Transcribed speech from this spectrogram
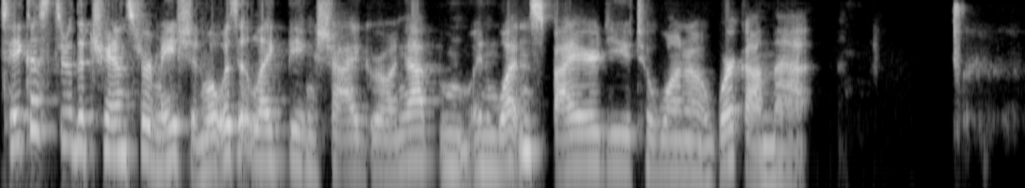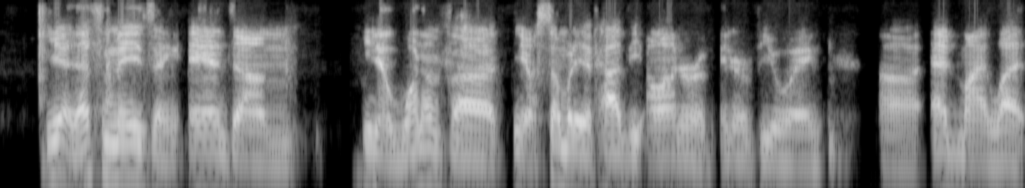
take us through the transformation. What was it like being shy growing up and what inspired you to want to work on that? Yeah, that's amazing. And um, you know, one of uh, you know somebody I've had the honor of interviewing, uh, Ed Mylett.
